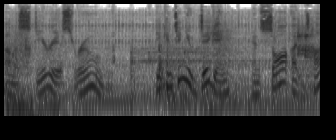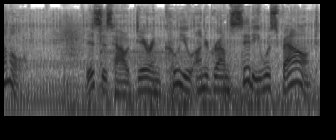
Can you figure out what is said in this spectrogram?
a mysterious room. He continued digging and saw a tunnel. This is how Derinkuyu Underground City was found.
